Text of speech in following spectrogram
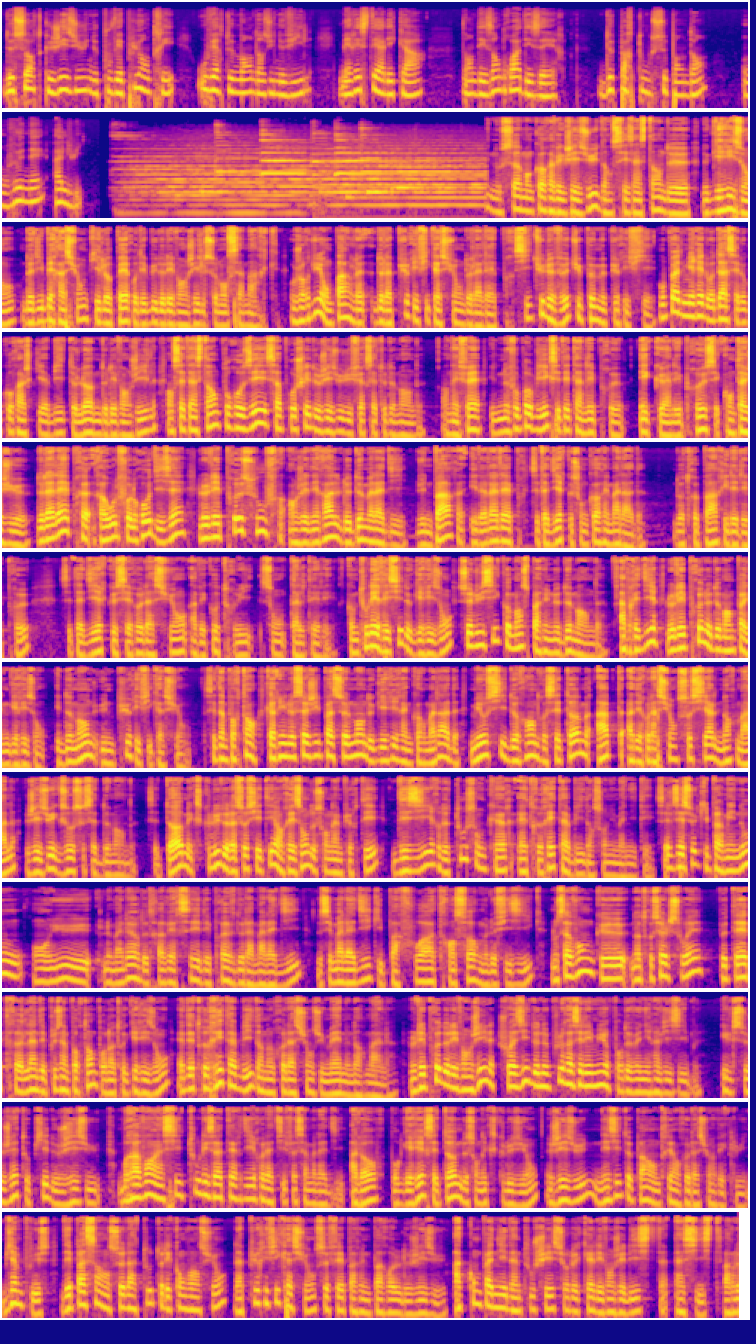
de sorte que Jésus ne pouvait plus entrer ouvertement dans une ville, mais restait à l'écart, dans des endroits déserts. De partout, cependant, on venait à lui. Nous sommes encore avec Jésus dans ces instants de, guérison, de libération qu'il opère au début de l'évangile selon sa marque. Aujourd'hui, on parle de la purification de la lèpre. Si tu le veux, tu peux me purifier. On peut admirer l'audace et le courage qui habitent l'homme de l'évangile en cet instant pour oser s'approcher de Jésus lui faire cette demande. En effet, il ne faut pas oublier que c'était un lépreux et qu'un lépreux c'est contagieux. De la lèpre, Raoul Follereau disait Le lépreux souffre en général de deux maladies. D'une part, il a la lèpre, c'est-à-dire que son corps est malade. D'autre part, il est lépreux, c'est-à-dire que ses relations avec autrui sont altérées. Comme tous les récits de guérison, celui-ci commence par une demande. À vrai dire, le lépreux ne demande pas une guérison, il demande une purification. C'est important, car il ne s'agit pas seulement de guérir un corps malade, mais aussi de rendre cet homme apte à des relations sociales normales. Jésus exauce cette demande. Cet homme, exclu de la société en raison de son impureté, désire de tout son cœur être rétabli dans son humanité. Celles et ceux qui parmi nous ont eu le malheur de traverser l'épreuve de la maladie, de ces maladies qui parfois transforment le physique, nous savons que notre seul souhait peut-être l'un des plus importants pour notre guérison, est d'être rétabli dans nos relations humaines normales. Le lépreux de l'Évangile choisit de ne plus raser les murs pour devenir invisible il se jette aux pieds de Jésus, bravant ainsi tous les interdits relatifs à sa maladie. Alors, pour guérir cet homme de son exclusion, Jésus n'hésite pas à entrer en relation avec lui. Bien plus, dépassant en cela toutes les conventions, la purification se fait par une parole de Jésus, accompagnée d'un toucher sur lequel l'évangéliste insiste. Par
